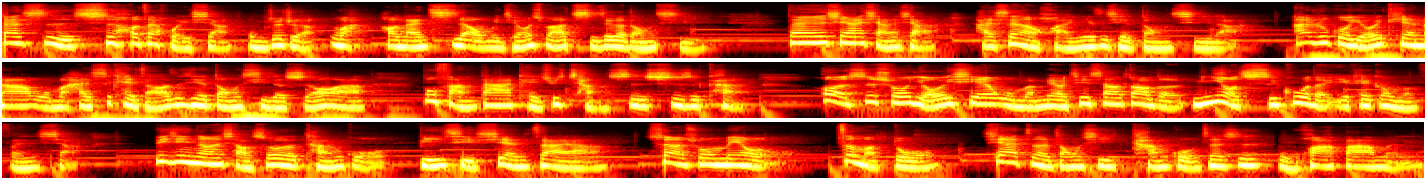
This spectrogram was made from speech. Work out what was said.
但是事后再回想，我们就觉得哇，好难吃啊！我们以前为什么要吃这个东西？但是现在想想，还是很怀念这些东西啦。啊，如果有一天呢、我们还是可以找到这些东西的时候啊，不妨大家可以去尝试试试看，或者是说有一些我们没有介绍到的，你有吃过的，也可以跟我们分享。毕竟呢，小时候的糖果比起现在啊，虽然说没有这么多，现在真的东西糖果真是五花八门。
